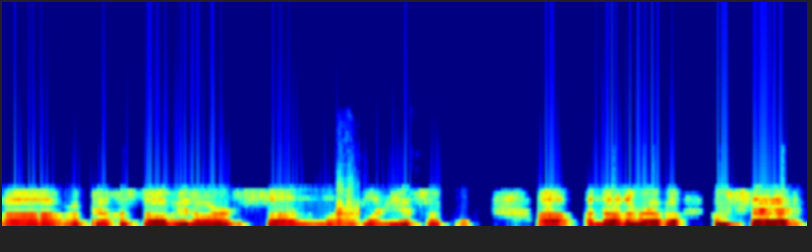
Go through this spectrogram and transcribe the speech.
uh, Pinchas David or his son, Levi Yitzchak. Uh, another Rebbe who said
